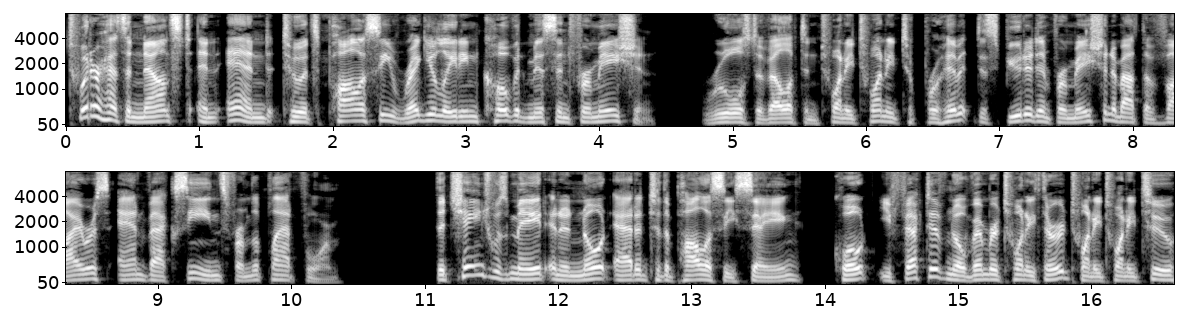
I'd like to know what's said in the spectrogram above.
Twitter has announced an end to its policy regulating COVID misinformation, rules developed in 2020 to prohibit disputed information about the virus and vaccines from the platform. The change was made in a note added to the policy saying, quote, effective November 23, 2022,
